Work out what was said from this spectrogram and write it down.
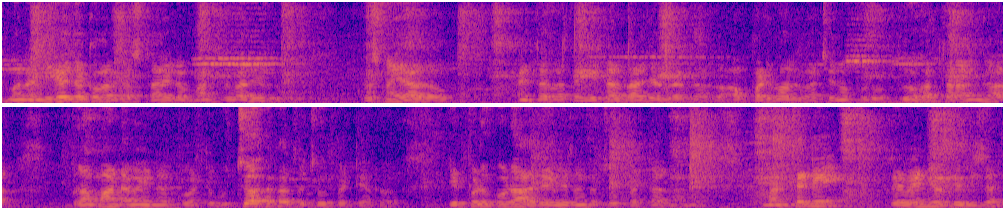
మన నియోజకవర్గ స్థాయిలో మంత్రివర్యులు కృష్ణ యాదవ్ అయిన తర్వాత ఈటల రాజేంద్ర గారు అప్పటి వాళ్ళు వచ్చినప్పుడు బృహత్తరంగా బ్రహ్మాండమైనటువంటి ఉత్సాహకత చూపెట్టారు. ఇప్పుడు కూడా అదే విధంగా చూపెట్టాలని Manthani revenue division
